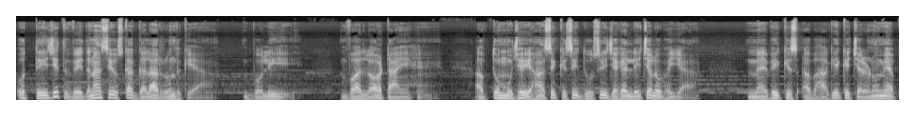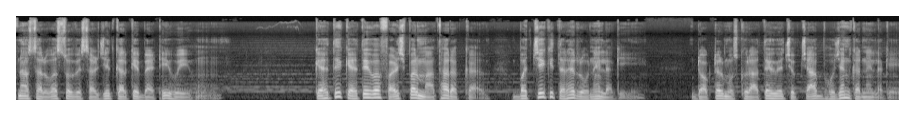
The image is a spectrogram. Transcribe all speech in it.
उत्तेजित वेदना से उसका गला रुंध गया। बोली, वह लौट आए हैं। अब तुम मुझे यहाँ से किसी दूसरी जगह ले चलो भैया। मैं भी किस अभागे के चरणों में अपना सर्वस्व विसर्जित करके बैठी हुई हूँ। कहते कहते वह फर्श पर माथा रखकर बच्चे की तरह रोने लगी। डॉक्टर मुस्कुराते हुए चुपचाप भोजन करने लगे।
